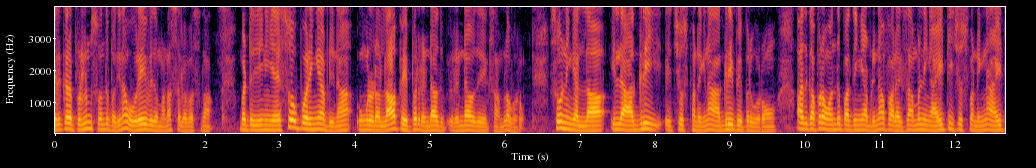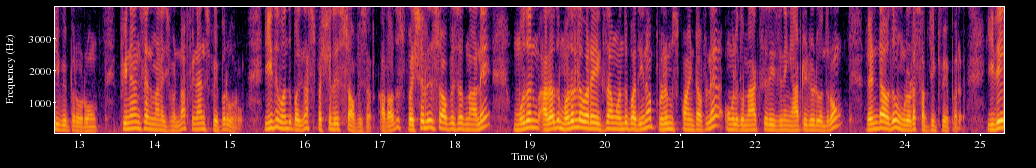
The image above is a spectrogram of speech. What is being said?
இருக்கிற ப்ரிலிம்ஸ் வந்து பார்த்தீங்கன்னா ஒரே விதமான சிலபஸ் தான். பட் நீங்கள் எஸ்ஓ போகிறீங்க அப்படின்னா உங்களோட லா பேப்பர் ரெண்டாவது ரெண்டாவது எக்ஸாமில் வரும். ஸோ நீங்கள் லா இல்லை அக்ரி சூஸ் பண்ணுறீங்கன்னா அக்ரி பேப்பர் வரும். அதுக்கப்புறம் வந்து பார்த்தீங்க அப்படின்னா ஃபார் எக்ஸாம்பிள் நீங்கள் ஐடி சூஸ் பண்ணுறீங்கன்னா ஐடி பேப்பர் வரும். ஃபினான்ஸ் அண்ட் மேனேஜ்மெண்ட்னா ஃபினான்ஸ் பேப்பர் வரும். இது வந்து பார்த்தீங்கன்னா ஸ்பெஷலிஸ்ட் ஆஃபீஸர் அதாவது ஸ்பெஷலிஸ்ட் ஆஃபீஸர்னாலே முதல் அதாவது முதல்ல வர எக்ஸாம் வந்து பார்த்தீங்கன்னா ப்ரிலிம்ஸ் பாயிண்ட் ஆஃப்ல உங்களுக்கு மேக்ஸ் ரீசனிங் ஆப்டிடியூட் வந்துடும் ரெண்டாவது உங்களோட சப்ஜெக்ட் பேப்பர் இதே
